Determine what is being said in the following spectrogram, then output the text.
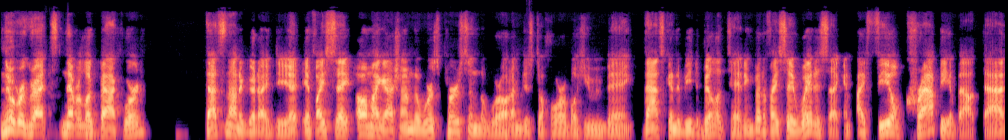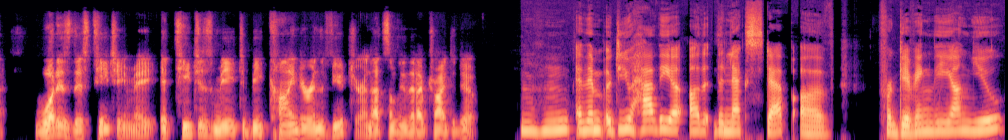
no regrets, never look backward, that's not a good idea. If I say, oh my gosh, I'm the worst person in the world, I'm just a horrible human being, that's going to be debilitating. But if I say, wait a second, I feel crappy about that, what is this teaching me? It teaches me to be kinder in the future. And that's something that I've tried to do. Mm-hmm. And then do you have the uh, the next step of forgiving the young you?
